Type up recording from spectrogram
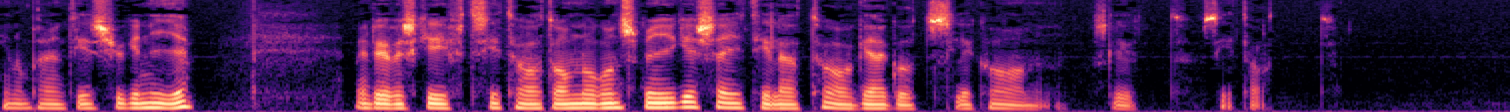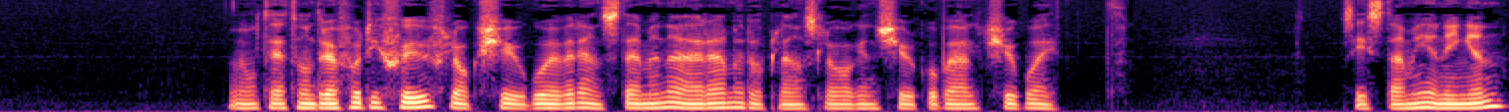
inom parentes 29, med överskrift citat om någon smyger sig till att taga Guds lekamen, slut citat. Not 147, flock 20 överensstämmer nära med upplandslagen kyrkobalk 21. Sista meningen,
